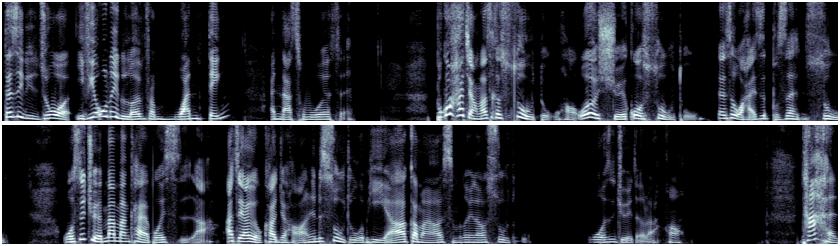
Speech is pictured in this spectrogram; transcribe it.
但是你如果 if you only learn from one thing，And that's worth it。不过他讲到这个速读哈，我有学过速读，但是我还是不是很速。我是觉得慢慢看也不会死啊，啊只要有看就好啊。你们速读个屁啊，干嘛要什么东西都要速读？我是觉得了哈。他很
